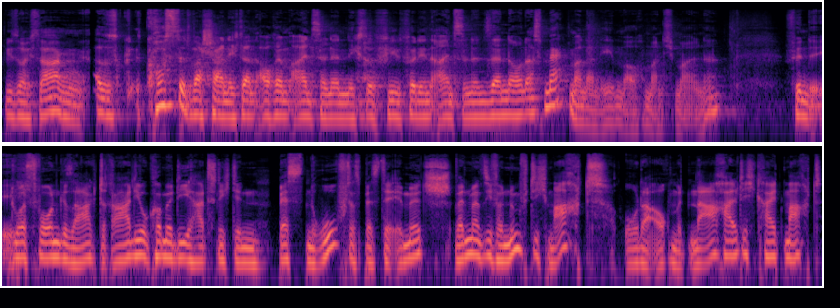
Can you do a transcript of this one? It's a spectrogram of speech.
wie soll ich sagen, also es kostet wahrscheinlich dann auch im Einzelnen nicht ja. so viel für den einzelnen Sender und das merkt man dann eben auch manchmal, ne? Finde ich. Du hast vorhin gesagt, Radiokomödie hat nicht den besten Ruf, das beste Image. Wenn man sie vernünftig macht oder auch mit Nachhaltigkeit macht,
